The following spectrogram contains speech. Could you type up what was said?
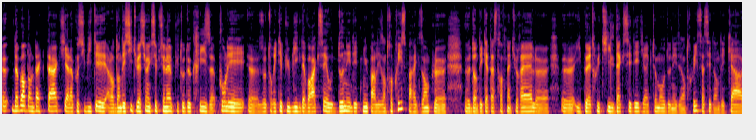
euh, d'abord dans le DACTA, qui a la possibilité, alors dans des situations exceptionnelles plutôt de crise, pour les euh, autorités publiques d'avoir accès aux données détenues par les entreprises, par exemple euh, dans des catastrophes naturelles, il peut être utile d'accéder directement aux données des entreprises. Ça, c'est dans des cas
